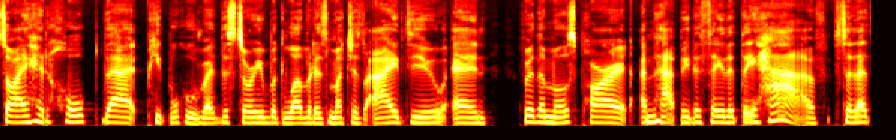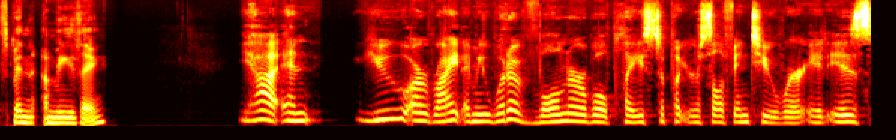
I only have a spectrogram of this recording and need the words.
So I had hoped that people who read the story would love it as much as I do. And for the most part, I'm happy to say that they have. So that's been amazing. Yeah. And you are right. I mean, what a vulnerable place to put yourself into where it is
